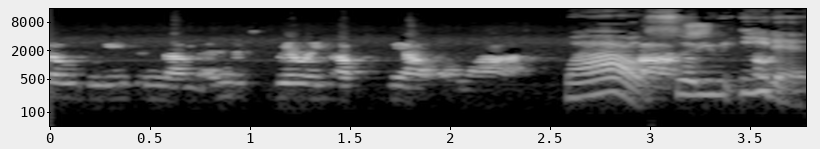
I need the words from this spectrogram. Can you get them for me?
so believe in them, and this really helps me out a lot. Wow! Um, so you eat it?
